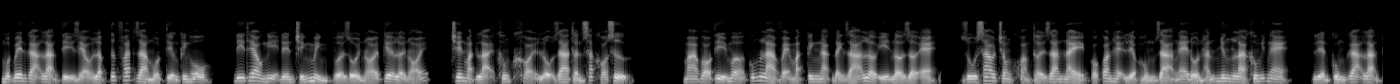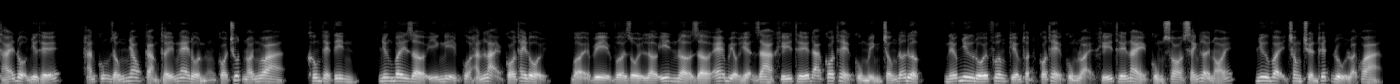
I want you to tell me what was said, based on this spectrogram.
một bên gạ lạn tỉ dẻo lập tức phát ra một tiếng kinh hô, đi theo nghĩ đến chính mình vừa rồi nói kia lời nói, trên mặt lại không khỏi lộ ra thần sắc khó xử. Mà võ tỷ mở cũng là vẻ mặt kinh ngạc đánh giá linze dù sao trong khoảng thời gian này có quan hệ liệp hùng giả nghe đồn hắn nhưng là không ít nghe, liền cùng gạ lạn thái độ như thế, hắn cũng giống nhau cảm thấy nghe đồn có chút nói ngoa, không thể tin, nhưng bây giờ ý nghĩ của hắn lại có thay đổi, bởi vì vừa rồi linze biểu hiện ra khí thế đã có thể cùng mình chống đỡ được, nếu như đối phương kiếm thuật có thể cùng loại khí thế này cùng so sánh lời nói, như vậy trong truyền thuyết đủ loại khoa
